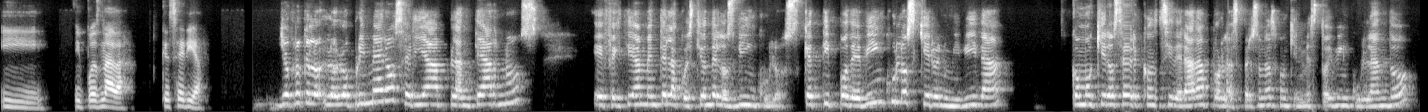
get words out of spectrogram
Y, pues nada, ¿qué sería? Yo creo que lo, lo primero sería plantearnos efectivamente la cuestión de los vínculos. ¿Qué tipo de vínculos quiero en mi vida? ¿Cómo quiero ser considerada por las personas con quien me estoy vinculando?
